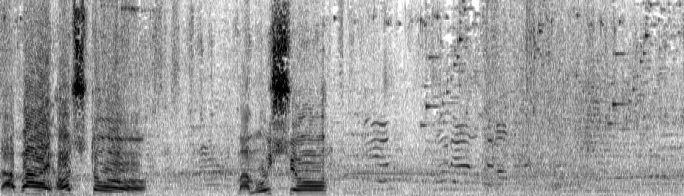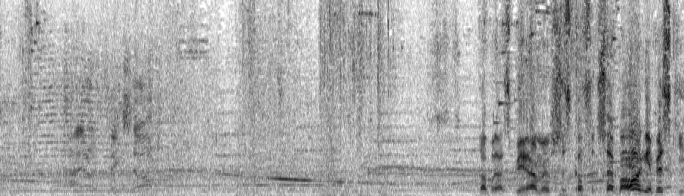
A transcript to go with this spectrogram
Dawaj, chodź tu! Mamusiu! Dobra, zbieramy wszystko co trzeba. O, niebieski!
